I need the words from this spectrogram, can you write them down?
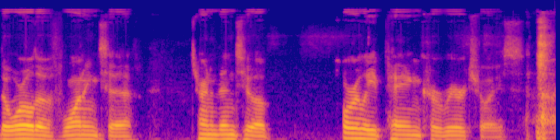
the world of wanting to turn it into a poorly paying career choice?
